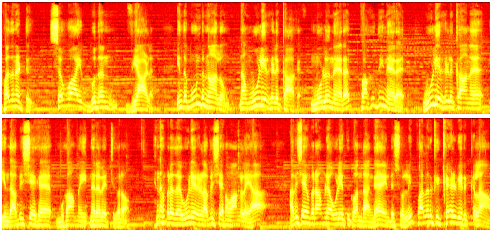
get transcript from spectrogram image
பதினெட்டு செவ்வாய் புதன் வியாழன். இந்த மூன்று நாளும் நாம் ஊழியர்களுக்காக முழு நேர பகுதி நேர ஊழியர்களுக்கான இந்த அபிஷேக முகாமை நிறைவேற்றுகிறோம். என்ன பிரதர் ஊழியர்கள் அபிஷேகம் வாங்கலையா? அபிஷேகம் பெறாமலே ஊழியத்துக்கு வந்தாங்க என்று சொல்லி பலருக்கு கேள்வி இருக்கலாம்.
